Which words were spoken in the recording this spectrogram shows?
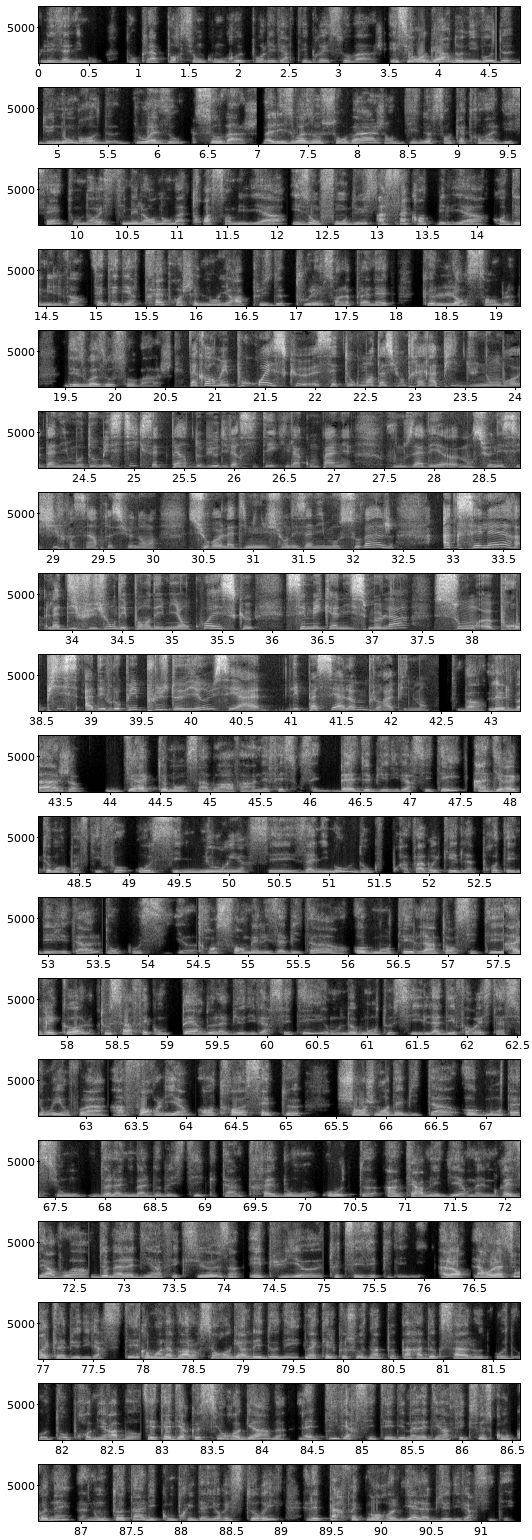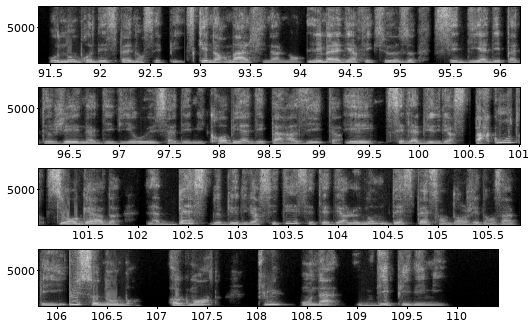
les animaux. Donc la portion congrue pour les vertébrés sauvages. Et si on regarde au niveau du nombre d'oiseaux sauvages, bah, les oiseaux sauvages, en 1997, on aurait estimé leur nombre à 300 milliards. Ils ont fondu à 50 milliards en 2020. C'est-à-dire très prochainement, il y aura plus de poulets sur la planète que l'ensemble des oiseaux sauvages. D'accord, mais pourquoi est-ce que cette augmentation très rapide du nombre d'animaux domestiques, cette perte de biodiversité qui l'accompagne, vous nous avez euh, mentionné ces chiffres assez impressionnants, sur la diminution des animaux sauvages accélère la diffusion des pandémies. En quoi est-ce que ces mécanismes-là sont euh, propices à développer plus de virus et à les passer à l'homme plus rapidement? Ben, L'élevage, Directement, ça va avoir un effet sur cette baisse de biodiversité. Indirectement, parce qu'il faut aussi nourrir ces animaux, donc fabriquer de la protéine végétale, donc aussi euh, transformer les habitats, augmenter l'intensité agricole. Tout ça fait qu'on perd de la biodiversité, on augmente aussi la déforestation et on voit un fort lien entre cette changement d'habitat, augmentation de l'animal domestique, est un très bon hôte intermédiaire, même réservoir de maladies infectieuses, et puis euh, toutes ces épidémies. Alors, la relation avec la biodiversité, comment la voir? Alors, si on regarde les données, on a quelque chose d'un peu paradoxal au, premier abord. C'est-à-dire que si on regarde la diversité des maladies infectieuses qu'on connaît, la nombre total, y compris d'ailleurs historique, elle est parfaitement reliée à la biodiversité, au nombre d'espèces dans ces pays. Ce qui est normal finalement. Les maladies infectieuses, c'est dit à des pathogènes, à des virus, à des microbes et à des parasites, et c'est de la biodiversité. Par contre, si on regarde la baisse de biodiversité, c'est-à-dire le nombre d'espèces en danger dans un pays, plus ce nombre augmente, plus on a d'épidémies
